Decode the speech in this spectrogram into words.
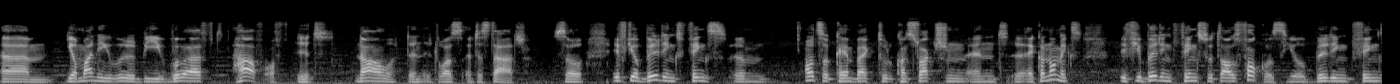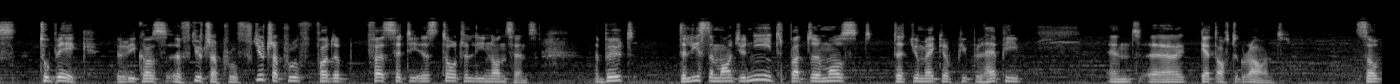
um, your money will be worth half of it now than it was at the start. So if you're building things um, also came back to construction and uh, economics. If you're building things without focus, you're building things too big because uh, future-proof. Future-proof for the first city is totally nonsense. Build the least amount you need, but the most that you make your people happy and uh, get off the ground. So,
